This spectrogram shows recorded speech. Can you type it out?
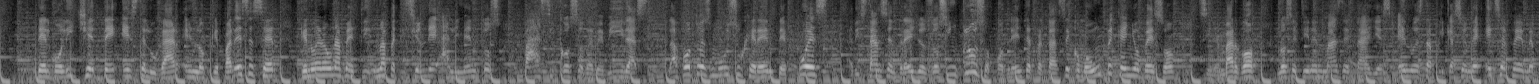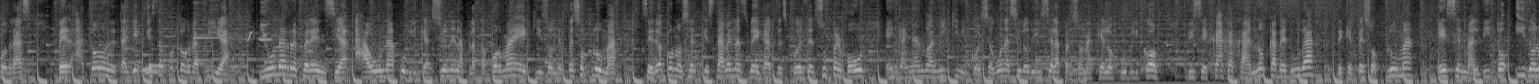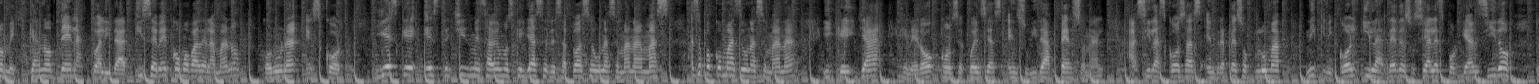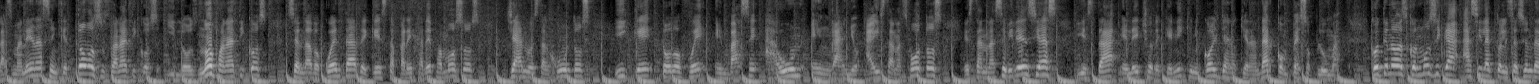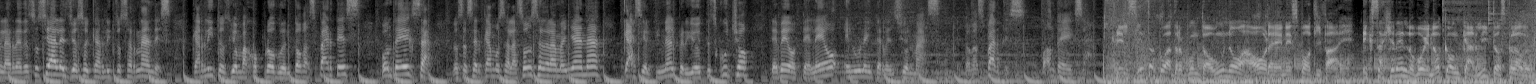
del boliche de este lugar en lo que parece ser que no era una, una petición de alimentos básicos o de bebidas. La foto es muy sugerente, pues la distancia entre ellos dos incluso podría interpretarse como un pequeño beso. Sin embargo, no se tienen más detalles. En nuestra aplicación de XFM podrás ver a todo detalle esta fotografía y una referencia a una publicación en la plataforma X donde Peso Pluma se dio a conocer que estaba en Las Vegas después del Super Bowl engañando a Nicky Nicole, según así lo dice la persona que lo publicó. Dice, jajaja, ja, ja, no cabe duda de que Peso Pluma es el maldito ídolo mexicano de la actualidad y se ve cómo va de la mano con una escort. Y es que este chisme sabemos que ya se desató hace una semana más, hace poco más de una semana, y que ya generó consecuencias en su vida personal. Así las cosas entre Peso Pluma, Nicky Nicole y las redes sociales porque han sido las maneras en que todos sus fanáticos y los no fanáticos se han dado cuenta de que esta pareja de famosos ya no están juntos y que todo fue en base a un engaño. Ahí están las fotos, están las evidencias y está el hecho de que Nicky Nicole ya no quiera andar con peso pluma. Continuamos con música, así la actualización de las redes sociales. Yo soy Carlitos Hernández, Carlitos-Produ en todas partes. Ponte Exa, nos acercamos a las 11 de la mañana, casi al final, pero yo te escucho, te veo, te leo en una intervención más. En todas partes, ponte Exa. El 104.1 ahora en Spotify. Exageren lo bueno con Carlitos Produ.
